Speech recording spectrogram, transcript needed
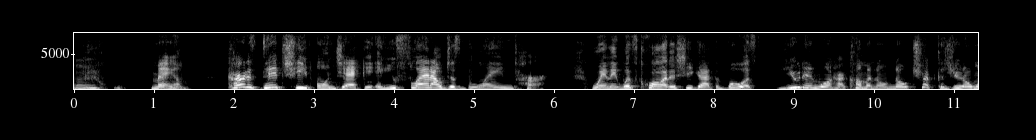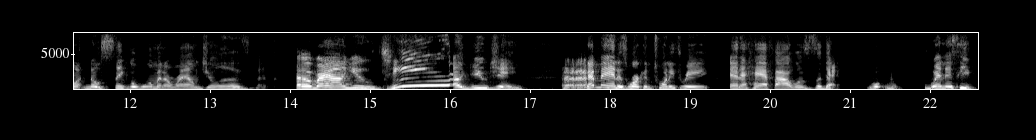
Mm. Ma'am, Curtis did cheat on Jackie, and you flat out just blamed her. When it was caught and she got divorced, you didn't want her coming on no trip because you don't want no single woman around your husband. Around Eugene? A Eugene. that man is working 23 and a half hours a day. When is he?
